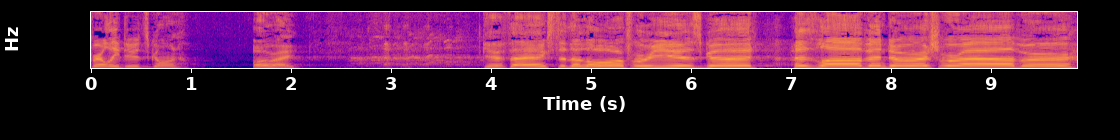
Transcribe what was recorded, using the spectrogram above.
burly dudes going, All right. Give thanks to the Lord, for he is good. His love endures forever.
